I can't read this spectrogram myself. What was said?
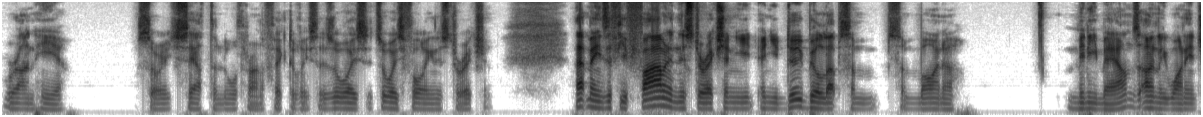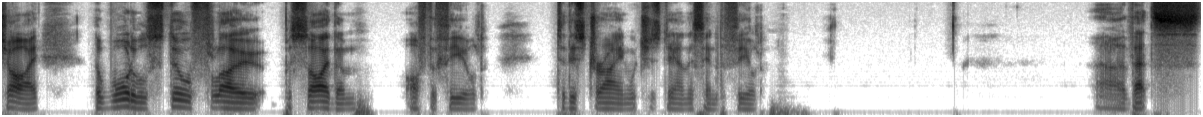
run here. Sorry, south to north run effectively. So there's always it's always falling in this direction. That means if you're farming in this direction you, and you do build up some some minor mini mounds, only one inch high, the water will still flow beside them off the field to this drain which is down this end of the field. Uh, that's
